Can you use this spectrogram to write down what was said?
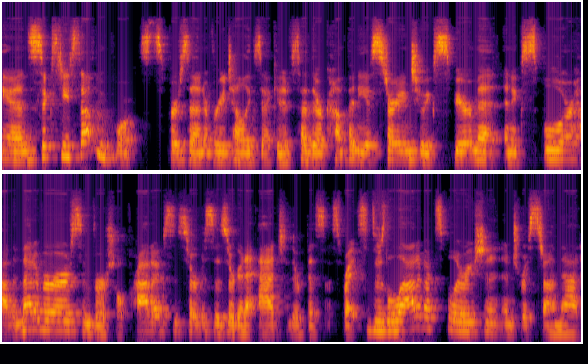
And 67% of retail executives said their company is starting to experiment and explore how the metaverse and virtual products and services are going to add to their business, right? So there's a lot of exploration and interest on that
